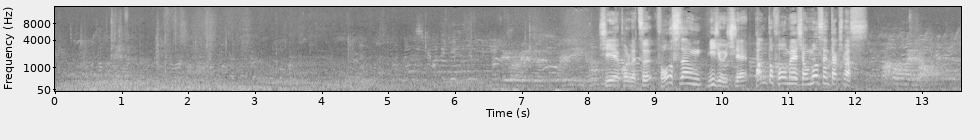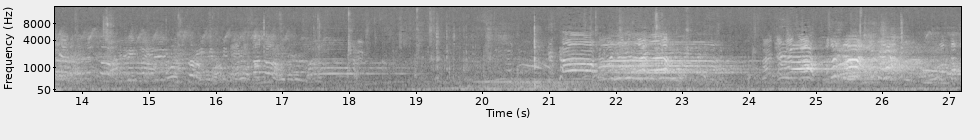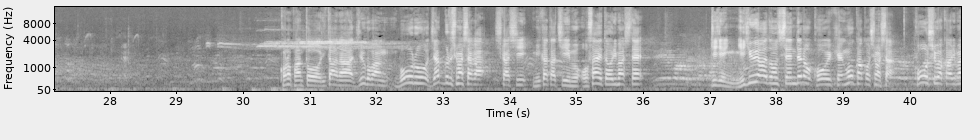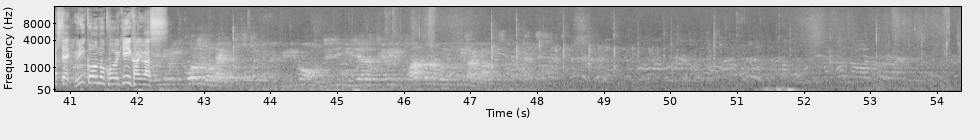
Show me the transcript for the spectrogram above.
CA コルベツフォースダウン21でパントフォーメーションを選択します。このパントをリターナー15番ボールをジャッグルしましたがしかし味方チーム抑えておりまして自陣20ヤードの地点での攻撃権を確保しました。攻守は変わりましてユニコーンの攻撃に変わります。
